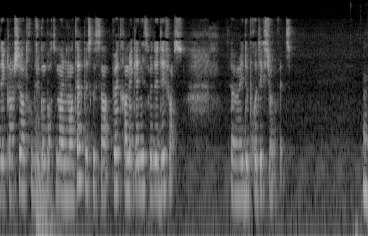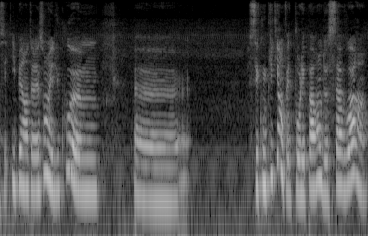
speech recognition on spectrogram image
déclencher un trouble du comportement alimentaire parce que ça peut être un mécanisme de défense et de protection en fait. Ah, c'est hyper intéressant et du coup c'est compliqué en fait pour les parents de savoir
